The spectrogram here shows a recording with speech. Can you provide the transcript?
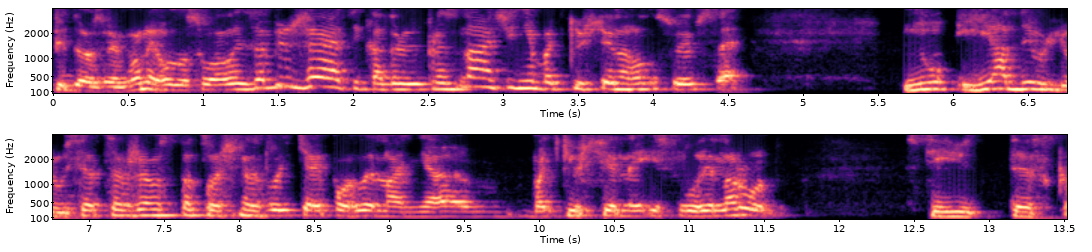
підозрюємо. Вони голосували за бюджет, і кадрові призначення, батьківщина голосує все. Ну, я дивлюся, це вже остаточне злиття і поглинання батьківщини і слуги народу з цією ТСК.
